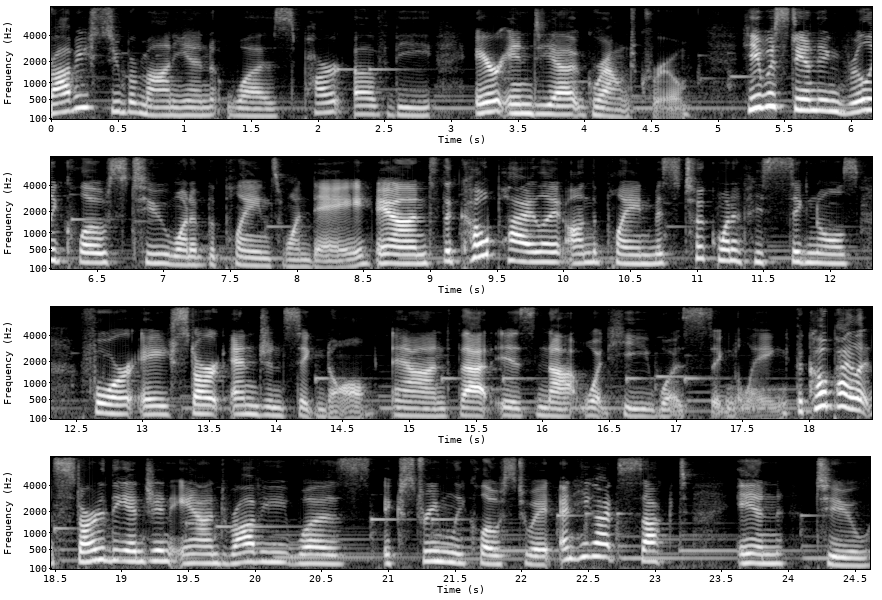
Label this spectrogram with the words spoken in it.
Ravi Subramanian was part of the Air India ground crew. He was standing really close to one of the planes one day, and the co pilot on the plane mistook one of his signals for a start engine signal, and that is not what he was signaling. The co pilot started the engine, and Ravi was extremely close to it, and he got sucked into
